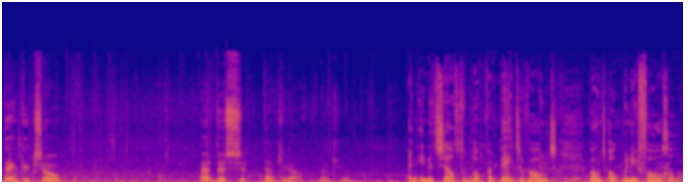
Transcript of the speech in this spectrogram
Denk ik zo. Hè, dus eh, dankjewel, dankjewel. En in hetzelfde blok waar Peter woont, woont ook meneer Vogel.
